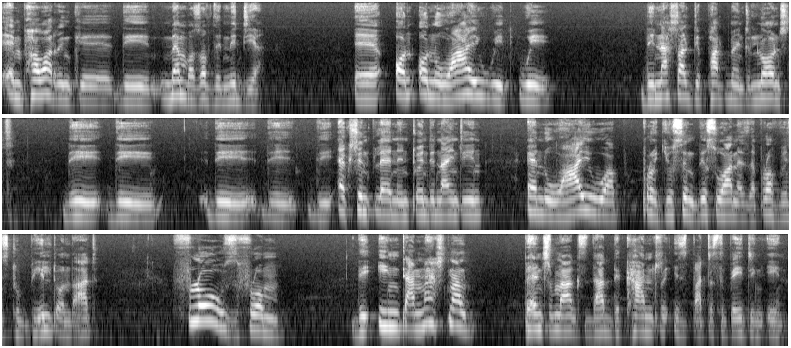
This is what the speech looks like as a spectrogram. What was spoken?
empowering uh, the members of the media uh, on, on why we, we, the National Department launched the, the, the, the, the action plan in 2019 and why we are producing this one as a province to build on that flows from the international benchmarks that the country is participating in.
